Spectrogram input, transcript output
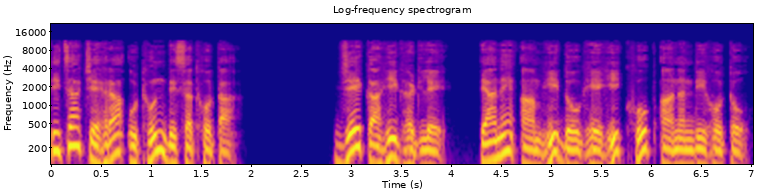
तिचा चेहरा उठून दिसत होता. जे काही घडले त्याने आम्ही दोघेही खूप आनंदी होतो.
